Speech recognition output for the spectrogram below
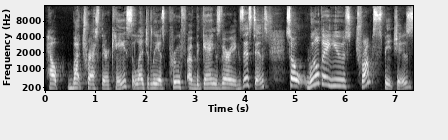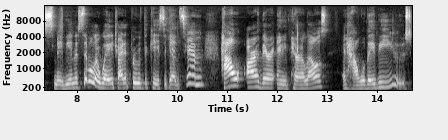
help buttress their case, allegedly as proof of the gang's very existence. So, will they use Trump's speeches, maybe in a similar way, try to prove the case against him? How are there any parallels? And how will they be used?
